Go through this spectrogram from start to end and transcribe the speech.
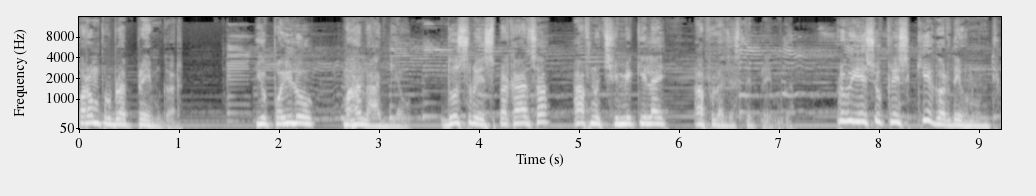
परमप्रभुलाई प्रेम गर। यो पहिलो महान आज्ञा हो। दोस्रो यस प्रकार छ आफ्नो छिमेकीलाई आफूलाई जस्तै प्रेम गर। प्रभु येसु क्रिस्ट के गर्दै हुनुहुन्थ्यो?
